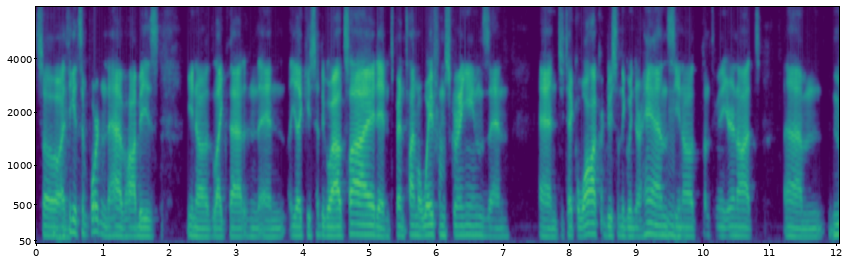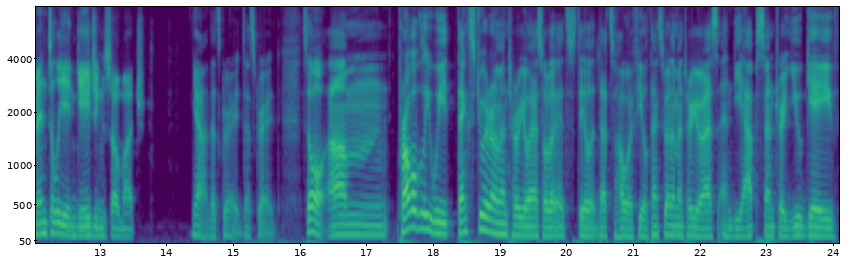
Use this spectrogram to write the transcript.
So mm-hmm. I think it's important to have hobbies, you know, like that, and and like you said, to go outside and spend time away from screens and and to take a walk or do something with your hands, mm-hmm. you know, something that you're not um, mentally engaging so much. Yeah, that's great. That's great. So, um, probably we, thanks to Elementary OS, or it's still, that's how I feel. Thanks to Elementary OS and the App Center, you gave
